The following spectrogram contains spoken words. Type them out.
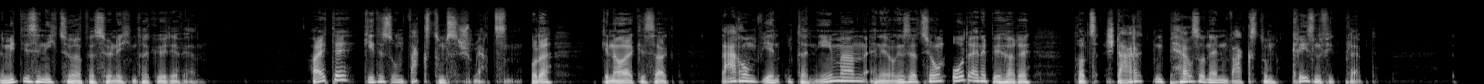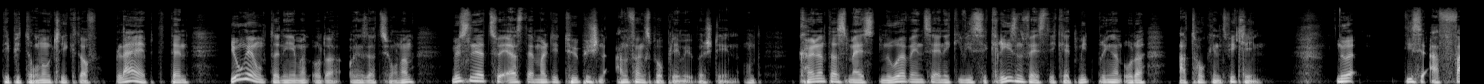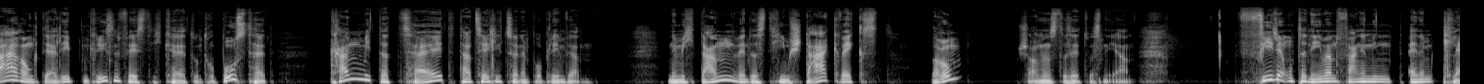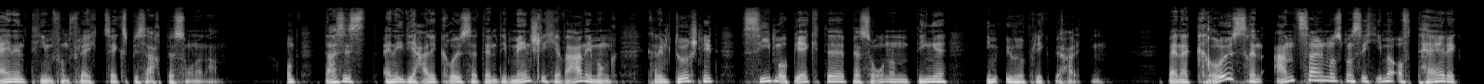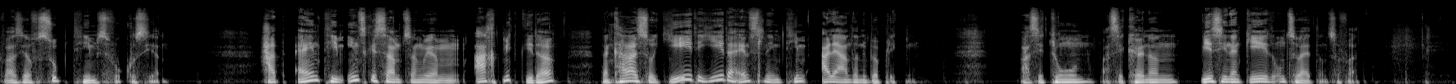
damit diese nicht zu ihrer persönlichen Tragödie werden. Heute geht es um Wachstumsschmerzen oder genauer gesagt darum, wie ein Unternehmer, eine Organisation oder eine Behörde trotz starkem personellen Wachstum krisenfit bleibt. Die Betonung liegt auf bleibt, denn junge Unternehmen oder Organisationen müssen ja zuerst einmal die typischen Anfangsprobleme überstehen und können das meist nur, wenn sie eine gewisse Krisenfestigkeit mitbringen oder ad hoc entwickeln. Nur diese Erfahrung der erlebten Krisenfestigkeit und Robustheit kann mit der Zeit tatsächlich zu einem Problem werden. Nämlich dann, wenn das Team stark wächst. Warum? Schauen wir uns das etwas näher an. Viele Unternehmen fangen mit einem kleinen Team von vielleicht sechs bis acht Personen an. Und das ist eine ideale Größe, denn die menschliche Wahrnehmung kann im Durchschnitt sieben Objekte, Personen und Dinge im Überblick behalten. Bei einer größeren Anzahl muss man sich immer auf Teile, quasi auf Subteams fokussieren. Hat ein Team insgesamt, sagen wir, acht Mitglieder, dann kann also jede, jeder Einzelne im Team alle anderen überblicken. Was sie tun, was sie können, wie es ihnen geht und so weiter und so fort.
